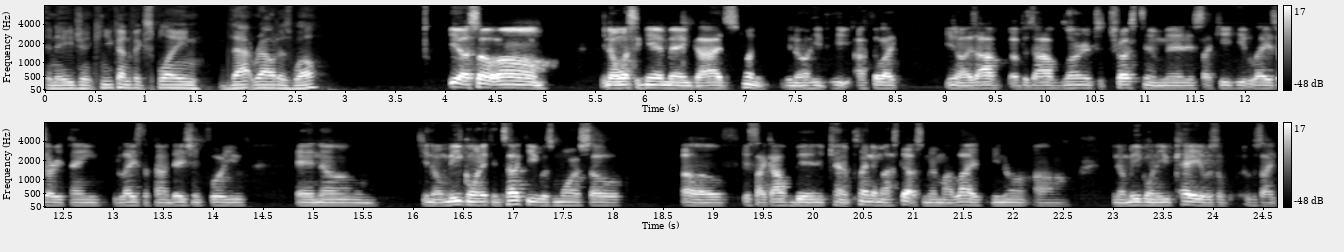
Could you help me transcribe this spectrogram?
an agent. Can you kind of explain that route as well? Yeah. So, um, you know, once again, man, God's funny. You know, he, he, I feel like, you know, as I've, as I've learned to trust him, man, it's like he, he lays everything, he lays the foundation for you. And, um, you know, me going to Kentucky was more so of, it's like I've been kind of planting my steps in my life, you know, um, you know, me going to UK, it was, it was like,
